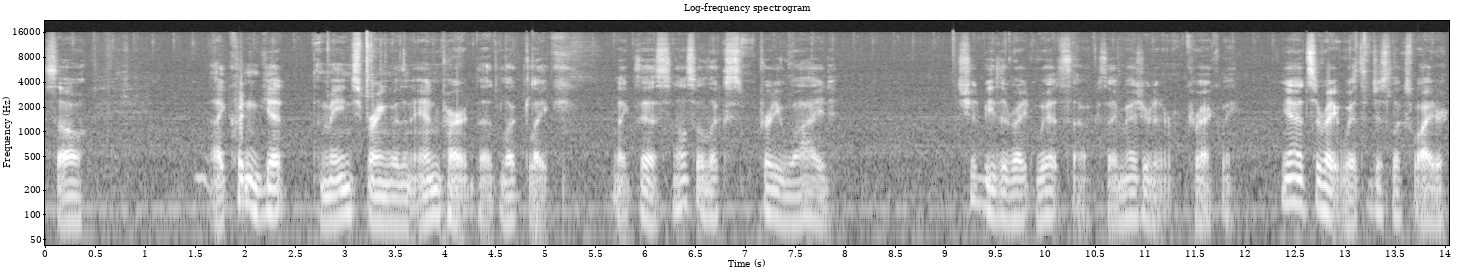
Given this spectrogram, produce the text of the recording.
So I couldn't get the mainspring with an end part that looked like like this. It also looks pretty wide should be the right width though, because I measured it correctly. Yeah, it's the right width, it just looks wider.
